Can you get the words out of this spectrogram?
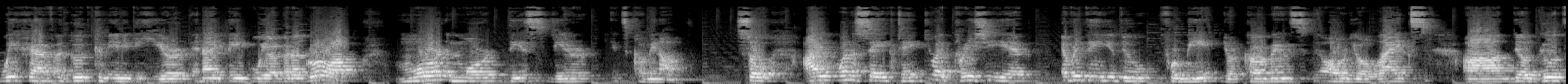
we have a good community here and I think we are gonna grow up more and more this year it's coming up. So I wanna say thank you. I appreciate everything you do for me, your comments, or your likes, uh, the good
